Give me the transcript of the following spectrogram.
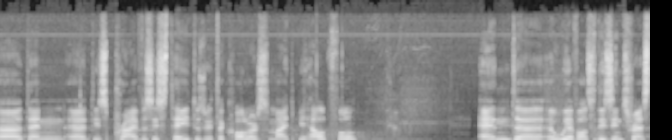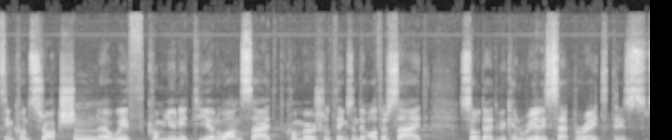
uh, then uh, this privacy status with the colors might be helpful. And uh, we have also this interesting construction uh, with community on one side, commercial things on the other side, so that we can really separate this.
